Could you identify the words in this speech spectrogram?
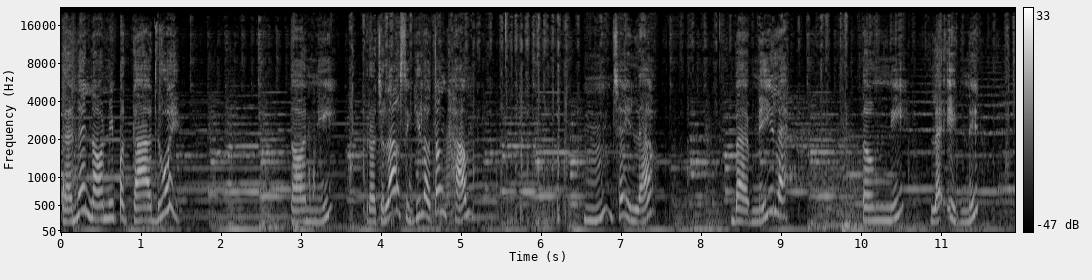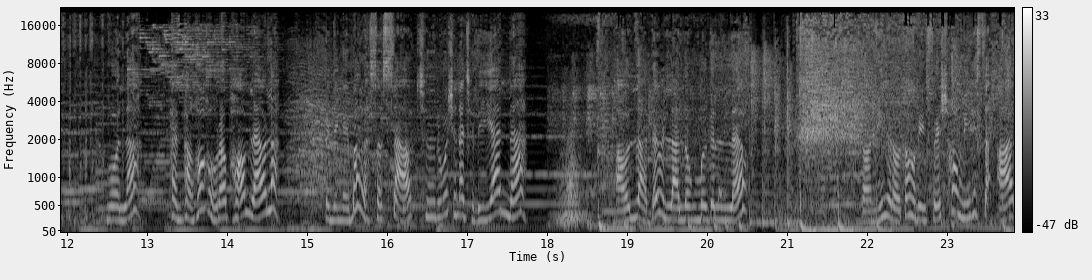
และแน่นอนมีปากกาด้วย ตอนนี้เราจะล่างสิ่งที่เราต้องทำหืม ใช่แล้ว แบบนี้แหละ ตรงนี้และอีกนิดโวล่า แผ่นผังห้องของเราพร้อมแล้วล่ะ เป็นยังไงบ้างล่ะสาวๆฉันรู้ว่าฉันอัจฉริยะนะ เอาล่ะได้เวลาลงมือกันแล้ว ตอนนี้เราต้องรีเฟรชห้องนี้ให้สะอาด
